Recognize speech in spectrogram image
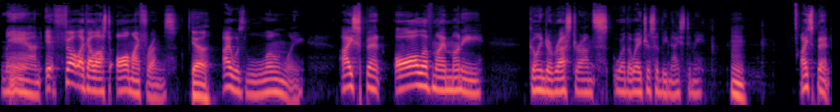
Man, it felt like I lost all my friends. Yeah. I was lonely. I spent all of my money going to restaurants where the waitress would be nice to me. Hmm. I spent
